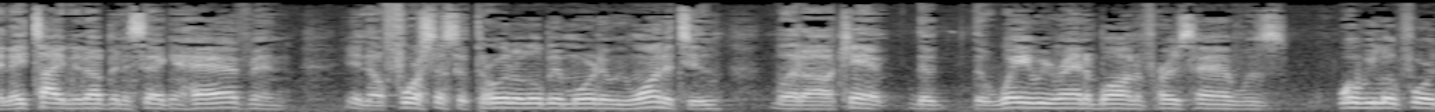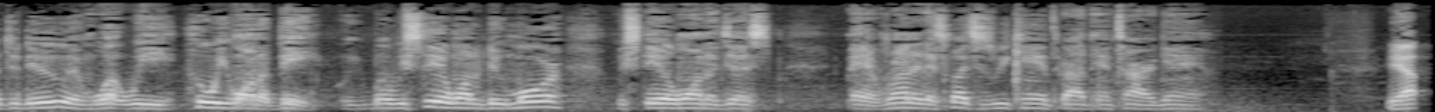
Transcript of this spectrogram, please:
And they tightened it up in the second half and, you know, forced us to throw it a little bit more than we wanted to. But uh, can't the the way we ran the ball in the first half was what we look forward to do and what we who we want to be. But we still want to do more. We still want to just man run it as much as we can throughout the entire game. Yep.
